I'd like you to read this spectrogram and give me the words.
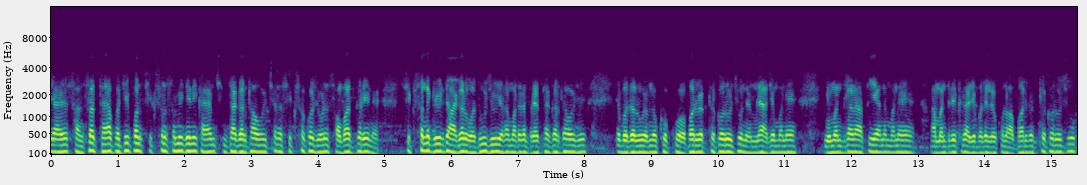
એ સાંસદ થયા પછી પણ શિક્ષણ સમિતિની કાયમ ચિંતા કરતા હોય છે અને શિક્ષકો જોડે સંવાદ કરીને શિક્ષણને કેવી રીતે આગળ વધવું જોઈએ એના માટેના પ્રયત્ન કરતા હોય છે. એ બદલ હું એમનો ખૂબ ખૂબ આભાર વ્યક્ત કરું છું અને એમણે આજે મને નિમંત્રણ આપી અને મને આમંત્રિત કર્યા આજે બદલ લોકોનો આભાર વ્યક્ત કરું છું.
